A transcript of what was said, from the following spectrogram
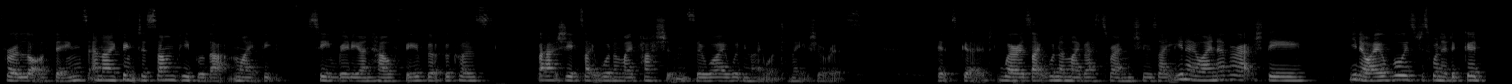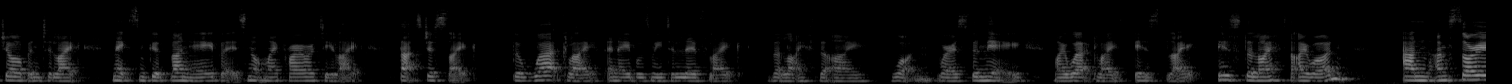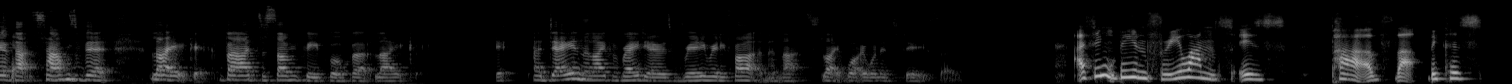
for a lot of things. And I think to some people that might be seem really unhealthy, but because but actually it's like one of my passions, so why wouldn't I want to make sure it's it's good. Whereas like one of my best friends, she was like, you know, I never actually you know, I've always just wanted a good job and to like make some good money, but it's not my priority. Like that's just like the work life enables me to live like the life that I want. Whereas for me, my work life is like is the life that I want. And I'm sorry if that sounds a bit like bad to some people, but like it, a day in the life of radio is really really fun, and that's like what I wanted to do. So I think being freelance is part of that because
